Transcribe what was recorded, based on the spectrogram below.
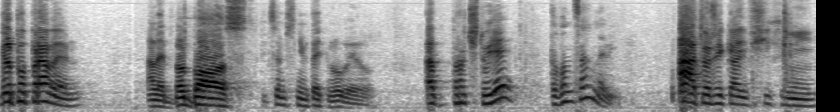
Byl popraven. Ale blbost, teď jsem s ním teď mluvil. A proč tu je? To on sám neví. A to říkají všichni.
